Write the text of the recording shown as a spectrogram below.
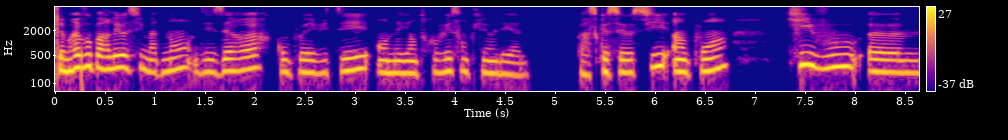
J'aimerais vous parler aussi maintenant des erreurs qu'on peut éviter en ayant trouvé son client idéal. Parce que c'est aussi un point qui vous euh,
